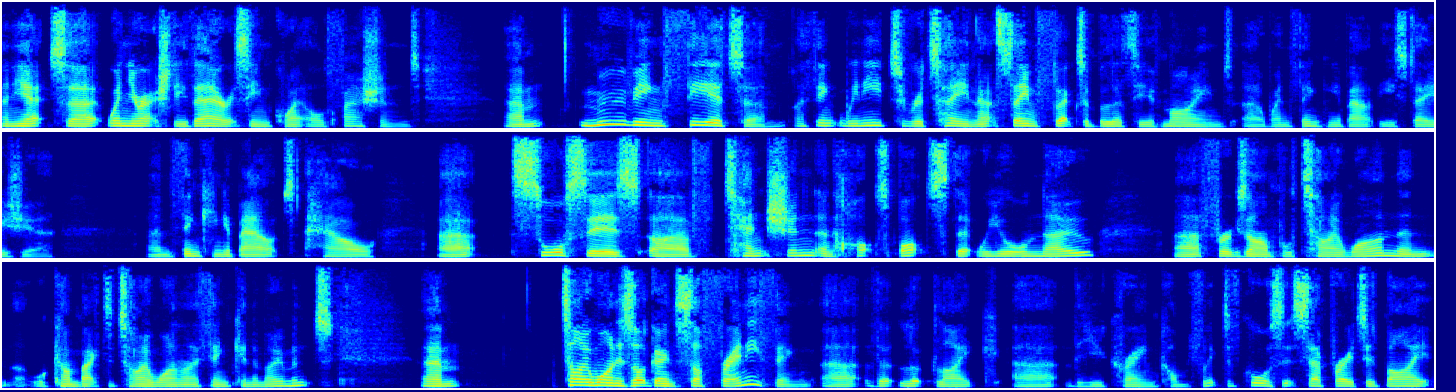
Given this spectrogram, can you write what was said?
And yet, uh, when you're actually there, it seemed quite old fashioned. Um, moving theatre, I think we need to retain that same flexibility of mind uh, when thinking about East Asia and thinking about how uh, sources of tension and hotspots that we all know. Uh, for example, Taiwan, and we'll come back to Taiwan, I think, in a moment. Um, Taiwan is not going to suffer anything uh, that looked like uh, the Ukraine conflict. Of course, it's separated by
